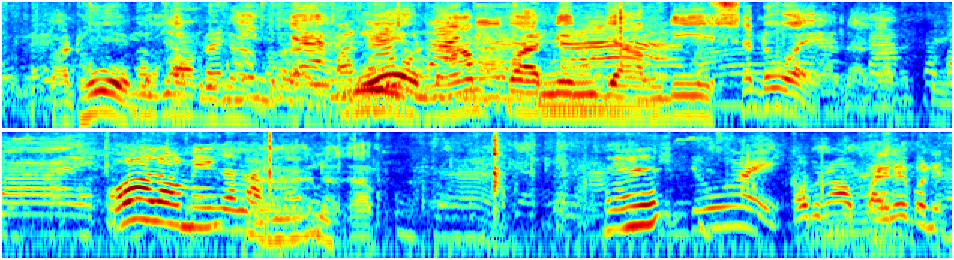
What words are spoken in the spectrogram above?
ำปลาทูบ่ครับหรือน้ำไก่โอ้น้ำปลานินอย่างดีซะด้วยนะครับโอ้เรามีกระหล่ำนะนี่นะครับ เฮ้ยเขาไปนอกไปได้ป่ะเนี่ย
